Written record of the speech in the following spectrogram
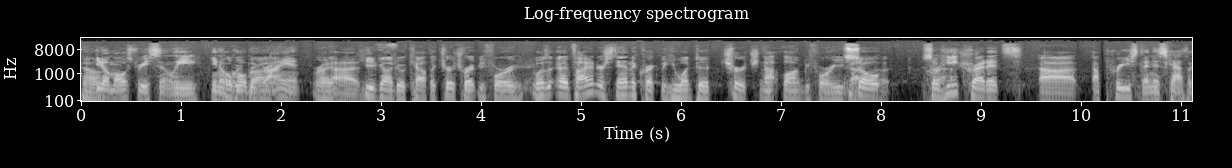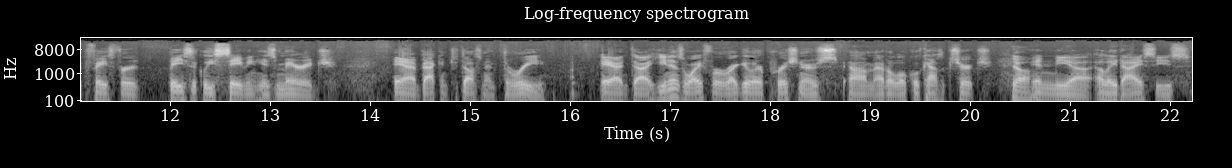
Yeah. You know, most recently, you know, Kobe, Bryant, right? uh, he had gone to a Catholic church right before. Was if I understand it correctly, he went to church not long before he got so so he credits uh, a priest and his Catholic faith for basically saving his marriage, uh, back in 2003. And uh, he and his wife were regular parishioners um, at a local Catholic church Yeah. in the uh, LA diocese.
